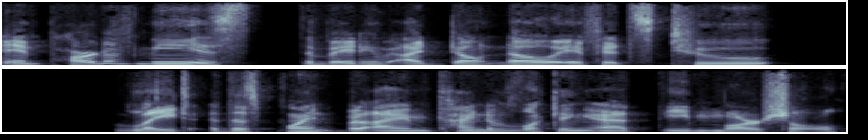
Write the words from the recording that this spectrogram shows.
and part of me is debating. I don't know if it's too late at this point, but I am kind of looking at the Marshall.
